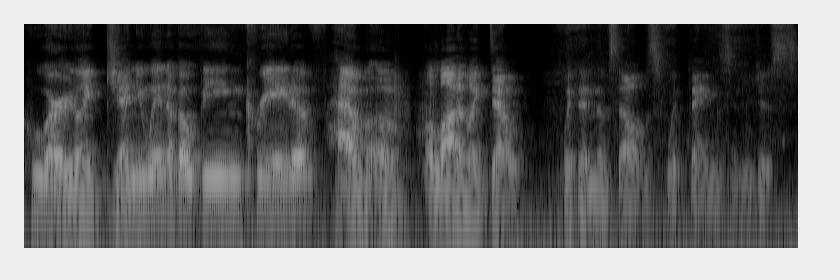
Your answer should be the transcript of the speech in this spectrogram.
who are like genuine about being creative have a, a lot of like doubt within themselves with things and just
